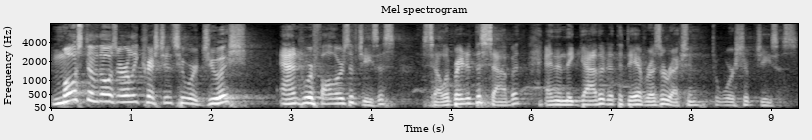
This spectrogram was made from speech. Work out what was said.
Most of those early Christians who were Jewish and who were followers of Jesus celebrated the Sabbath and then they gathered at the day of resurrection to worship Jesus.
